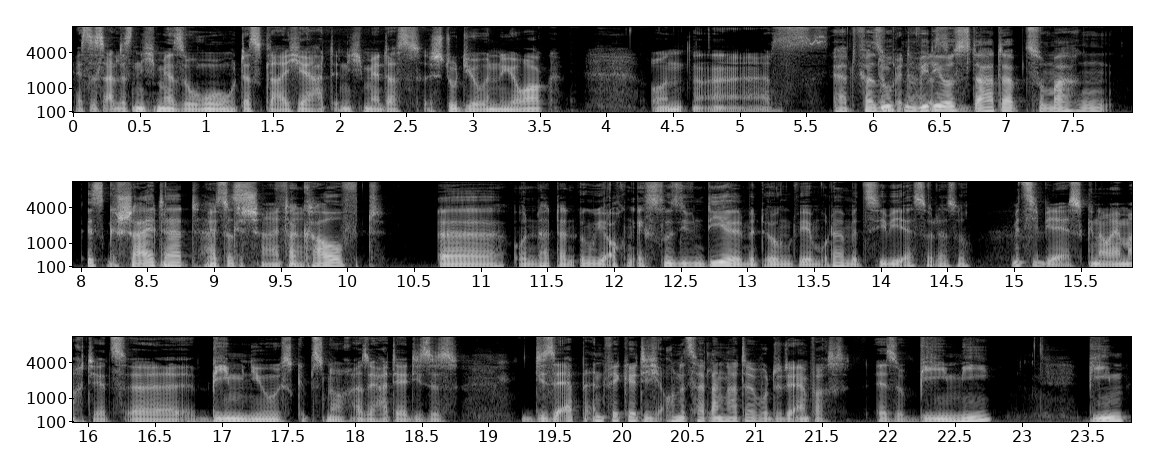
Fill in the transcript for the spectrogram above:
es ist alles nicht mehr so das Gleiche. Er hat nicht mehr das Studio in New York. Und äh, er hat versucht, ein Video-Startup zu machen, ist gescheitert, hat es gescheitert. verkauft äh, und hat dann irgendwie auch einen exklusiven Deal mit irgendwem, oder? Mit CBS oder so. Mit CBS, genau. Er macht jetzt äh, Beam News gibt's noch. Also er hat ja dieses diese App entwickelt, die ich auch eine Zeit lang hatte, wo du dir einfach also Beam Me Beam,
